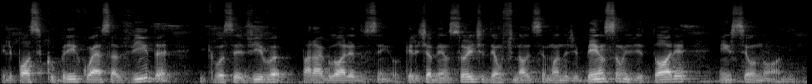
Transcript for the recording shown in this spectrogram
Ele possa cobrir com essa vida e que você viva para a glória do Senhor. Que Ele te abençoe e te dê um final de semana de bênção e vitória em seu nome.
